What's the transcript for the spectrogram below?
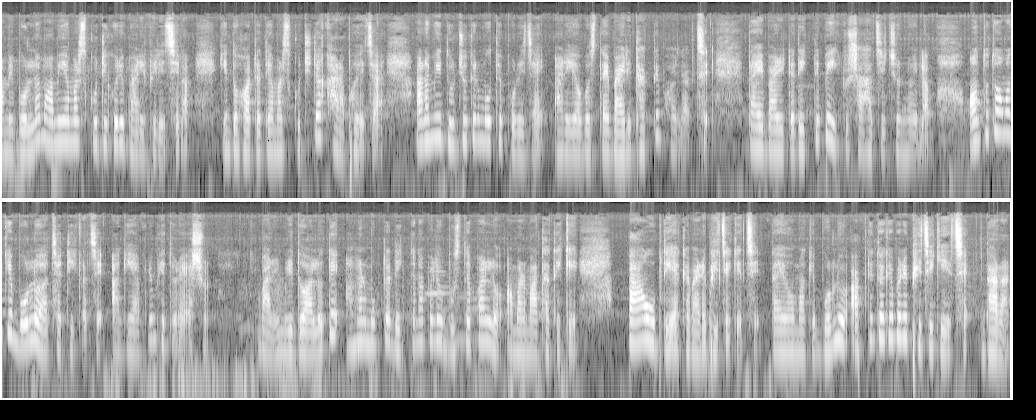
আমি বললাম, আমি আমার স্কুটি করে বাড়ি ফিরেছিলাম, কিন্তু হঠাৎই আমার স্কুটিটা খারাপ হয়ে যায় আর আমি দুর্যোগের মধ্যে পড়ে যাই আর এই অবস্থায় বাইরে থাকতে ভয় লাগছে। তাই বাড়িটা দেখতে পেয়ে একটু সাহায্যের জন্য এলাম। অন্তত আমাকে বলল আচ্ছা ঠিক আছে, আগে আপনি ভেতরে আসুন। বাড়ির মৃদু আলোতে আমার মুখটা দেখতে না পেলেও বুঝতে পারল আমার মাথা থেকে পা অবধি একেবারে ভিজে গেছে। তাই ও আমাকে বলল, আপনি তো একেবারে ভিজে গিয়েছে দাঁড়ান।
